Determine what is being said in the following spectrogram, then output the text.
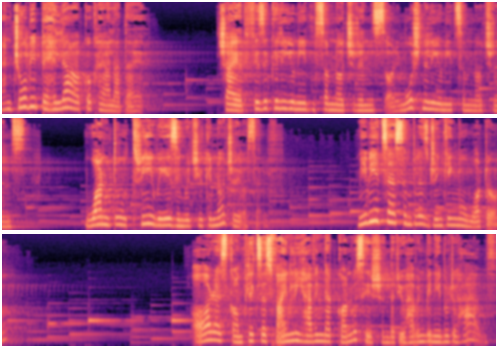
and जो भी पहला आपको ख्याल आता है शायद physically you need some nurturance और emotionally you need some nurturance one, two, three ways in which you can nurture yourself. Maybe it's as simple as drinking more water, or as complex as finally having that conversation that you haven't been able to have.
